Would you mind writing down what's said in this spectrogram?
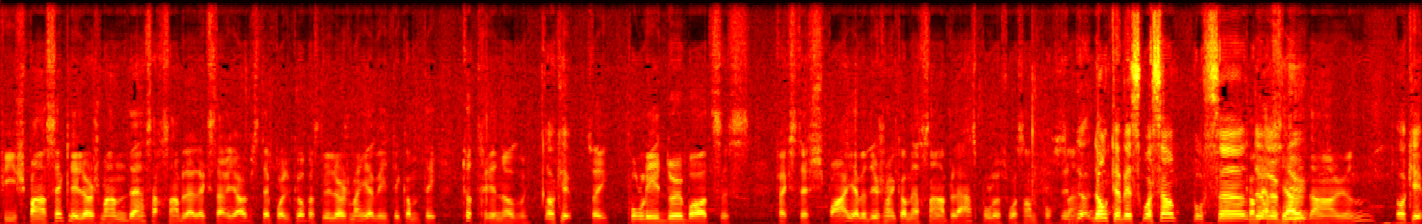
Puis je pensais que les logements dedans, ça ressemblait à l'extérieur, puis c'était pas le cas parce que les logements, ils avaient été comme tous rénovés OK. tu sais, pour les deux bâtisses. Fait que c'était super. Il y avait déjà un commerce en place pour le 60 Do- Donc, tu avais 60% de revenus. dans une. OK.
